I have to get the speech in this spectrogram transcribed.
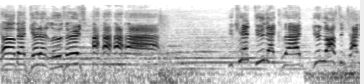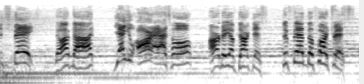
Come and get it, losers! you can't do that, Clyde. You're lost in time and space. No, I'm not. Yeah, you are, asshole. Army of Darkness, defend the fortress.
